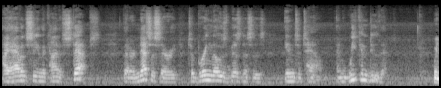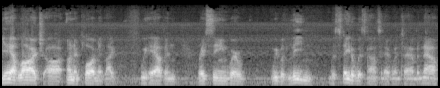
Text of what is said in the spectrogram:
I haven't seen the kind of steps that are necessary to bring those businesses into town. And we can do that. when you have large uh, unemployment like we have in Racine, where we were leading the state of Wisconsin at one time, but now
